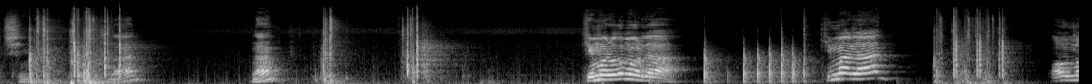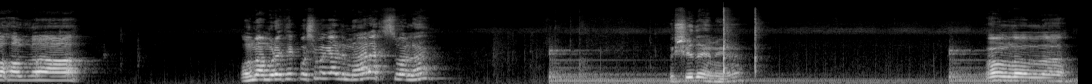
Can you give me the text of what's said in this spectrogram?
Açayım. Lan. Lan. Kim var oğlum orada? Kim var lan? Allah Allah. Oğlum ben buraya tek başıma geldim. Ne alakası var lan? Işığı da yanıyor. Allah Allah.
